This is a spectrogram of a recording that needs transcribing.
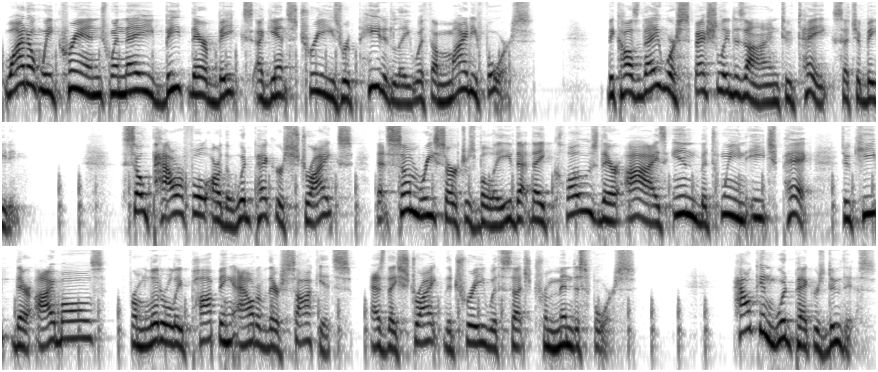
Why don't we cringe when they beat their beaks against trees repeatedly with a mighty force? Because they were specially designed to take such a beating. So powerful are the woodpecker's strikes that some researchers believe that they close their eyes in between each peck to keep their eyeballs from literally popping out of their sockets as they strike the tree with such tremendous force. How can woodpeckers do this?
